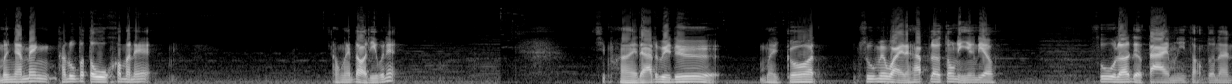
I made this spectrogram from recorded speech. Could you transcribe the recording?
ไม่งั้นแม่งทะลุประตูเข้ามาแน่เอาไงต่อดีวะเนี่ยชิบหายดาร์ธเวเดอร์ไม่กอดสู้ไม่ไหวนะครับ เราต้องหนีอย่างเดียว สู้แล้วเดี๋ยวตายมันอีสองตัวนั้น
